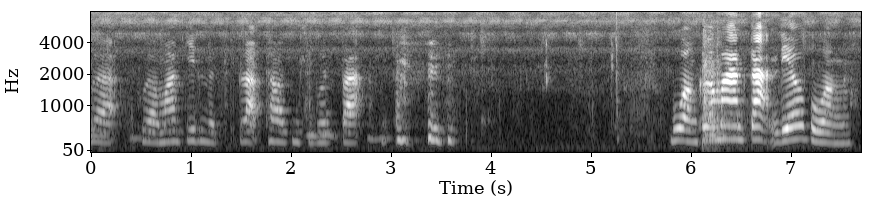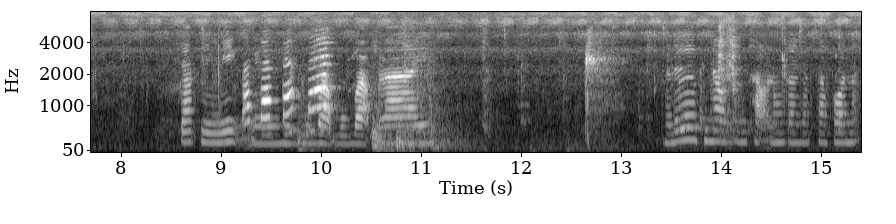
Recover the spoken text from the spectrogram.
พื่อเพื่อมากินแบบหลับเท่ากินสิเบิดปะ บ่วงคือมานกะเดียวบ่วงนะจับนิ่งๆนี่บุบับบุบับลายมาเด้อพี่น้องกินข้าวนำกันกับสาพรนะ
